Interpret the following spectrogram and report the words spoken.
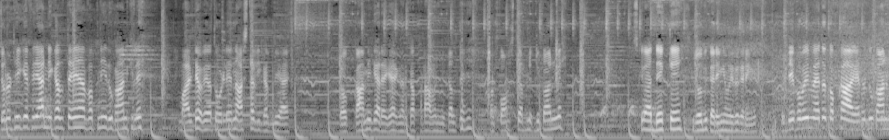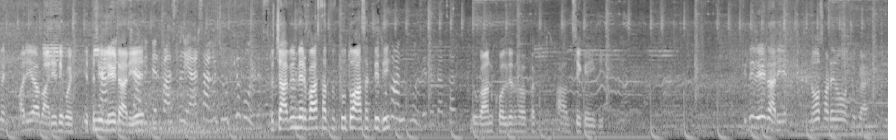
चलो ठीक है फिर यार निकलते हैं अब अपनी दुकान के लिए। बाल्टे वगैरह तोड़ लिए नाश्ता भी कर लिया है। तो अब काम ही क्या रह गया घर का फटाफट निकलते हैं और पहुँचते हैं अपनी दुकान में। उसके बाद देखते हैं जो भी करेंगे वहीं पे करेंगे। तो देखो भाई मैं तो कब का आ गया था दुकान में और ये अब आ रही है देखो इतनी लेट आ रही है। तो यार सागर झूठ क्यों बोल रहे तो चाबी मेरे पास था तो तू तो आ सकती थी। दुकान खोल देते देता था तक। आलसी कहीं की। कितनी लेट आ रही है? नौ साढ़े नौ हो चुका है।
